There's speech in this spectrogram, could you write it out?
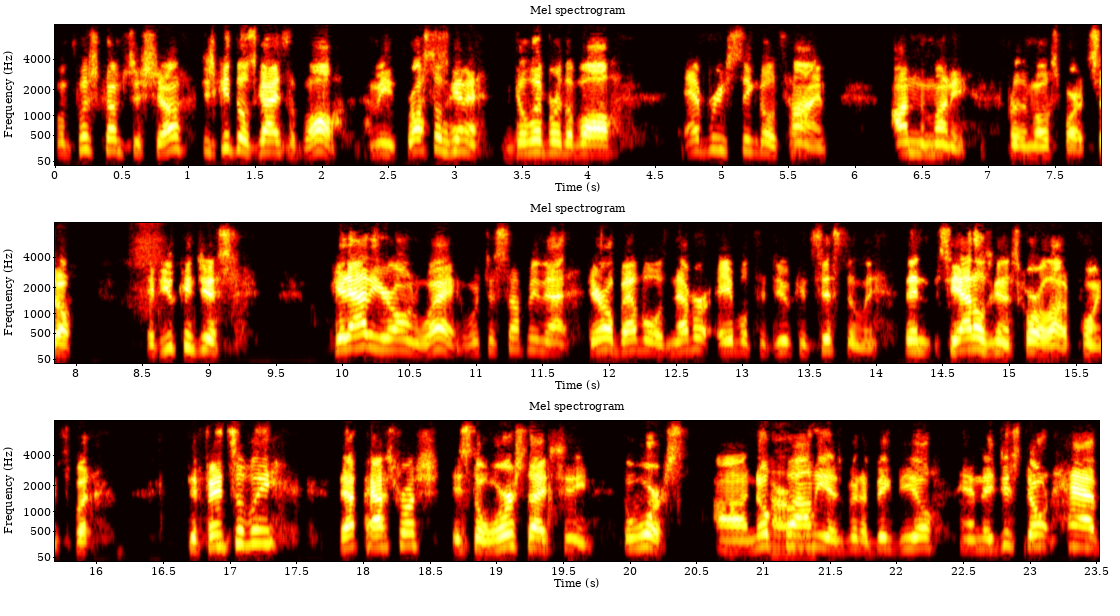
when push comes to shove, just get those guys the ball. I mean, Russell's gonna deliver the ball every single time on the money for the most part. So if you can just get out of your own way, which is something that Darrell Bevell was never able to do consistently, then Seattle's going to score a lot of points. But defensively, that pass rush is the worst I've seen. The worst. Uh, no Terrible. Clowney has been a big deal, and they just don't have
